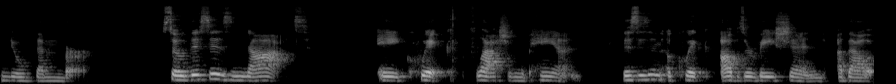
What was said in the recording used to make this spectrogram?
November. So this is not a quick flash in the pan. This isn't a quick observation about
